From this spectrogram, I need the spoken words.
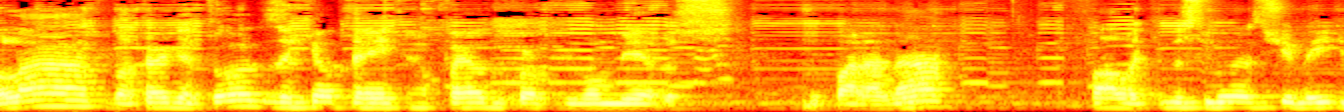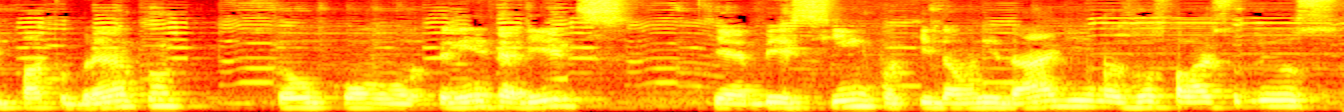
Olá, boa tarde a todos. Aqui é o Tenente Rafael do Corpo de Bombeiros do Paraná. Falo aqui do segundo STBI de Pato Branco. Estou com o Tenente Arides, que é B5 aqui da unidade, e nós vamos falar sobre os,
